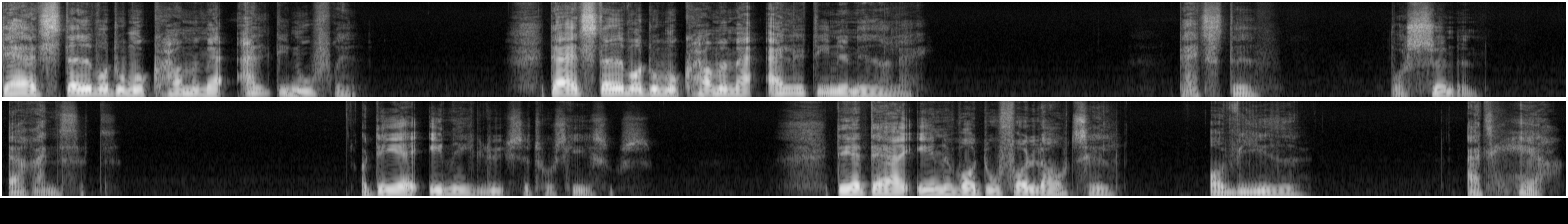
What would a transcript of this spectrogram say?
Der er et sted, hvor du må komme med al din ufred. Der er et sted, hvor du må komme med alle dine nederlag. Der er et sted, hvor synden er renset. Og det er inde i lyset hos Jesus. Det er derinde, hvor du får lov til at vide, at her,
